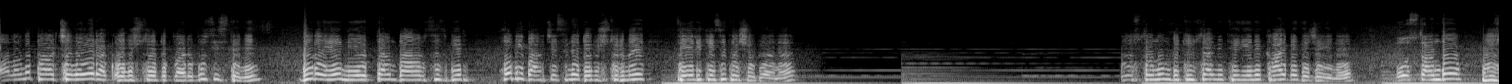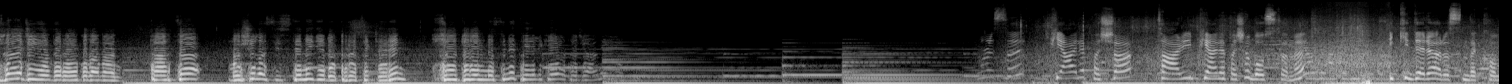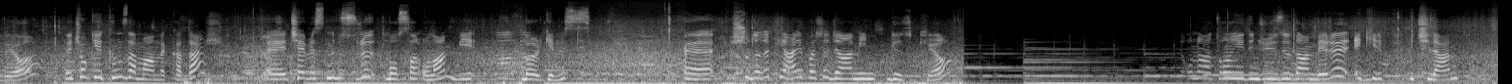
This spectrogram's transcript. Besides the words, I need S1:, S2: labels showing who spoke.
S1: Alanı parçalayarak oluşturdukları bu sistemin burayı niyetten bağımsız bir hobi bahçesine dönüştürme tehlikesi taşıdığını, bostanın bütünsel niteliğini kaybedeceğini, bostanda yüzlerce yıldır uygulanan tahta maşula sistemi gibi pratiklerin sürdürülmesini tehlikeye atacağını.
S2: Burası Piyale Paşa, tarihi Piyale Paşa Bostanı. İki dere arasında kalıyor ve çok yakın zamana kadar e, çevresinde bir sürü bostan olan bir bölgemiz. E, şurada da Piyale Paşa Camii gözüküyor. 16-17. yüzyıldan beri ekilip biçilen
